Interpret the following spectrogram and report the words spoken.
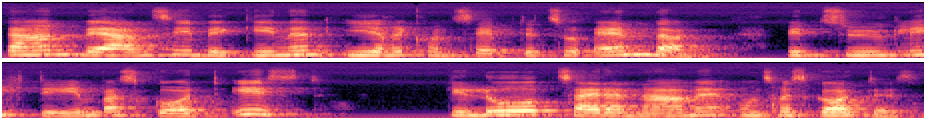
dann werden sie beginnen, ihre Konzepte zu ändern bezüglich dem, was Gott ist. Gelobt sei der Name unseres Gottes.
